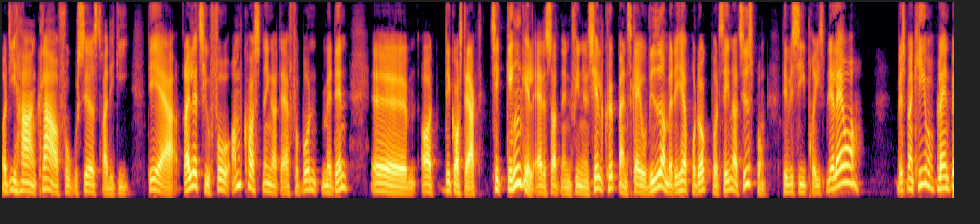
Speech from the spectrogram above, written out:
og de har en klar og fokuseret strategi. Det er relativt få omkostninger, der er forbundet med den, øh, og det går stærkt. Til gengæld er det sådan, at en finansiel købmand skal jo videre med det her produkt på et senere tidspunkt. Det vil sige, at prisen bliver lavere. Hvis man kigger på plan B,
